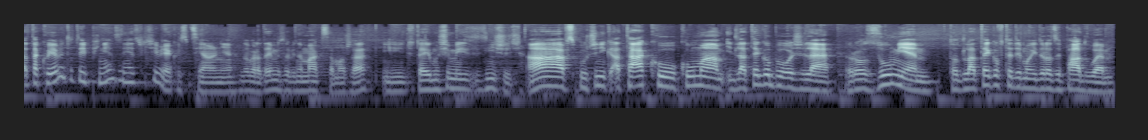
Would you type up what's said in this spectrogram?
atakujemy, to tej pieniędzy nie tracimy jakoś specjalnie. Dobra, dajmy sobie na maksa może. I tutaj musimy zniszczyć. A, współczynnik ataku, kumam. I dlatego było źle. Rozumiem. To dlatego wtedy, moi drodzy, padłem.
